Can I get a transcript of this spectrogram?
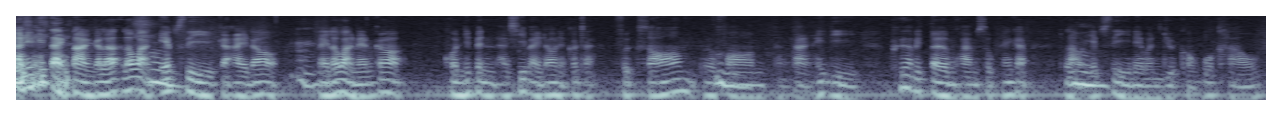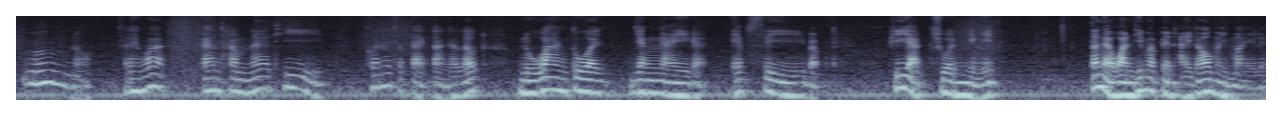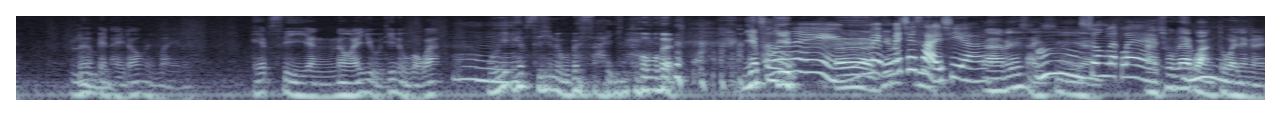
อันนี้ที่แตกต่างกันแล้ว ระหว่าง FC กับไอดอลอ่าในระหว่างนั้นก็ คนที่เป็นอาชีพไอดอลเนี่ยก็จะฝึกซ้อมเพอร์ฟอร์มต่างๆ ให้ดี เพื่อไปเติมความสุขให้กับเหล่าอืม FC ในวันหยุดของพวกเขาอืมเนาะแสดงว่าการทำหน้าที่ก็น่าจะแตกต่างกันแล้ว หนูวางตัวยังไงกับ FC แบบ พี่อยากชวนอย่างนี้ ตั้งแต่วันที่มาเป็นไอดอลใหม่ ๆ เลย เริ่มเป็นไอดอลใหม่ ๆ เลย FC ยังน้อยอยู่ที่หนูบอกว่าอืมอุ้ย FC หนูเป็นสายอินโทรเวิร์ดเงียบใช่กริบเออไม่เงียบไม่ใช่สายเชียร์อ่าไม่ใช่สายเชียร์ช่วงแรกอ่าช่วงแรกวางตัวยังไง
